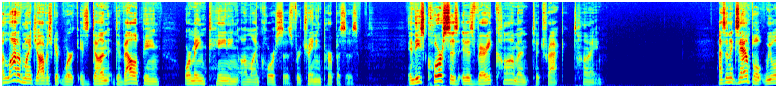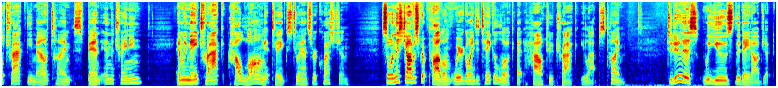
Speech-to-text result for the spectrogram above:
A lot of my JavaScript work is done developing or maintaining online courses for training purposes. In these courses, it is very common to track time. As an example, we will track the amount of time spent in the training, and we may track how long it takes to answer a question. So in this JavaScript problem, we're going to take a look at how to track elapsed time. To do this, we use the date object.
